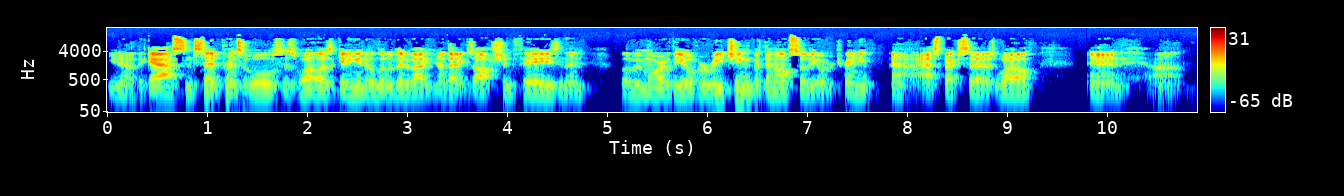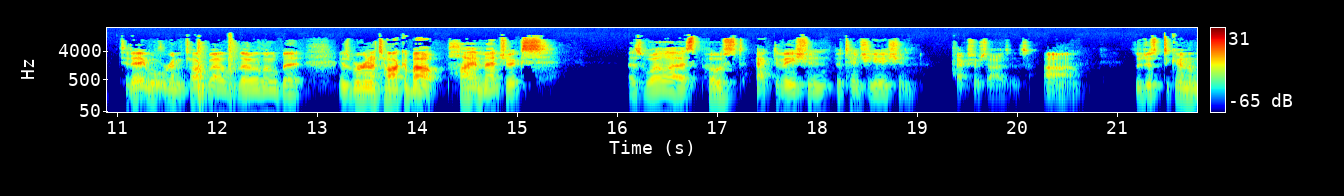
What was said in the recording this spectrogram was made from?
you know, the GAS and SAID principles, as well as getting into a little bit about, you know, that exhaustion phase, and then a little bit more of the overreaching, but then also the overtraining uh, aspects to that as well. And um, today, what we're going to talk about, though, a little bit is we're going to talk about plyometrics as well as post activation potentiation exercises. Um, so, just to kind of,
